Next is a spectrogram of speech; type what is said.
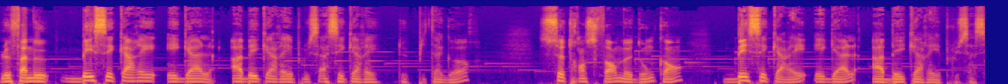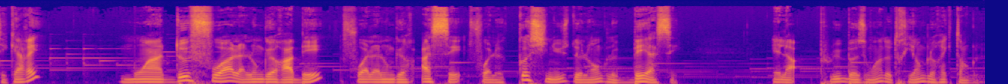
le fameux BC carré égale AB carré plus AC carré de Pythagore se transforme donc en BC carré égale AB carré plus AC carré, moins 2 fois la longueur AB fois la longueur AC fois le cosinus de l'angle BAC. Et là, plus besoin de triangle rectangle.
